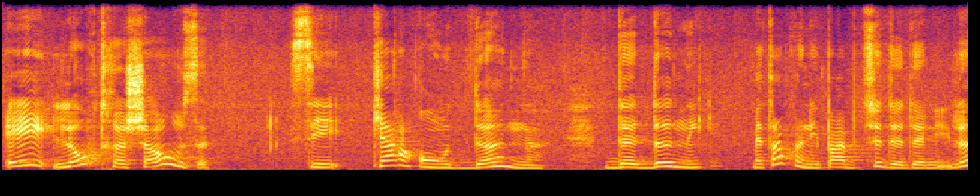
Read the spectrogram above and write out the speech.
Et l'autre chose, c'est quand on donne, de donner. Mettons qu'on n'est pas habitué de donner. Là,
